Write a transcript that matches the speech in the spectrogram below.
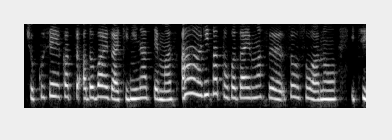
食生活アドバイザー気になってます。ああ、ありがとうございます。そうそう、あの、一応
